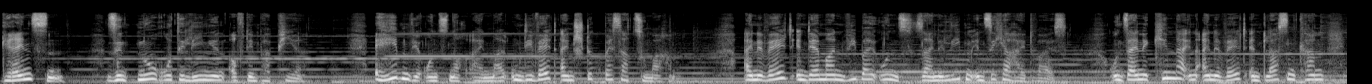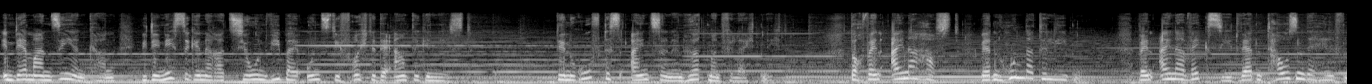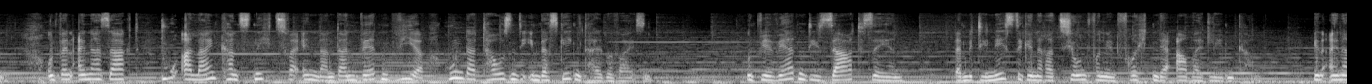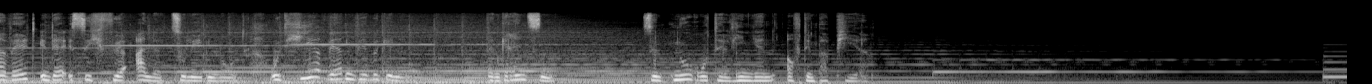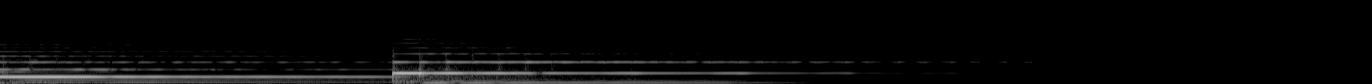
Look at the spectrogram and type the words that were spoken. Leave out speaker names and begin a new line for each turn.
Grenzen sind nur rote Linien auf dem Papier. Erheben wir uns noch einmal, um die Welt ein Stück besser zu machen. Eine Welt, in der man wie bei uns seine Lieben in Sicherheit weiß und seine Kinder in eine Welt entlassen kann, in der man sehen kann, wie die nächste Generation wie bei uns die Früchte der Ernte genießt. Den Ruf des Einzelnen hört man vielleicht nicht. Doch wenn einer hasst, werden Hunderte lieben. Wenn einer wegsieht, werden Tausende helfen. Und wenn einer sagt, du allein kannst nichts verändern, dann werden wir, Hunderttausende, ihm das Gegenteil beweisen. Und wir werden die Saat säen, damit die nächste Generation von den Früchten der Arbeit leben kann. In einer Welt, in der es sich für alle zu leben lohnt. Und hier werden wir beginnen. Denn Grenzen sind nur rote Linien auf dem Papier.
